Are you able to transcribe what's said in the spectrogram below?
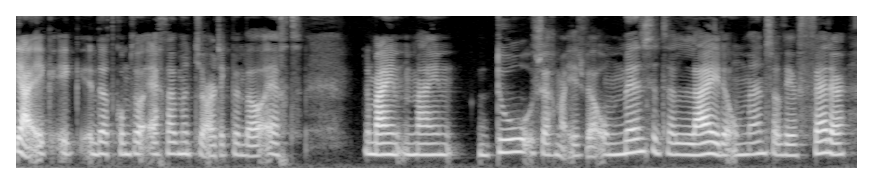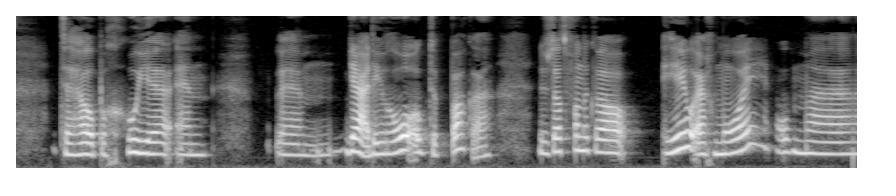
ja, ik, ik, dat komt wel echt uit mijn chart. Ik ben wel echt, mijn, mijn doel zeg maar is wel om mensen te leiden, om mensen weer verder te helpen groeien en um, ja, die rol ook te pakken. Dus dat vond ik wel heel erg mooi om, uh,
